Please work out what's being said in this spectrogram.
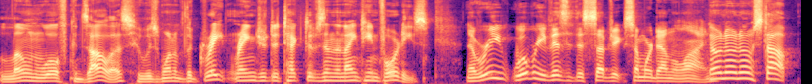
Lone Wolf Gonzaullas, who was one of the great Ranger detectives in the 1940s. Now, we, we'll revisit this subject somewhere down the line. No, no, no, stop.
